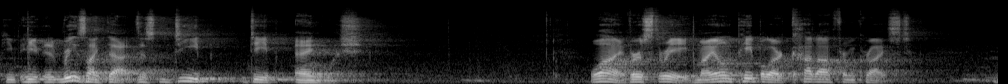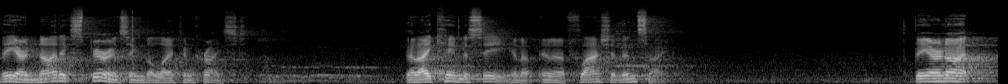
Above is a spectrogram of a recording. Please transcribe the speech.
He, he, it reads like that this deep, deep anguish. Why? Verse 3 My own people are cut off from Christ. They are not experiencing the life in Christ that I came to see in a, in a flash of insight. They are not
